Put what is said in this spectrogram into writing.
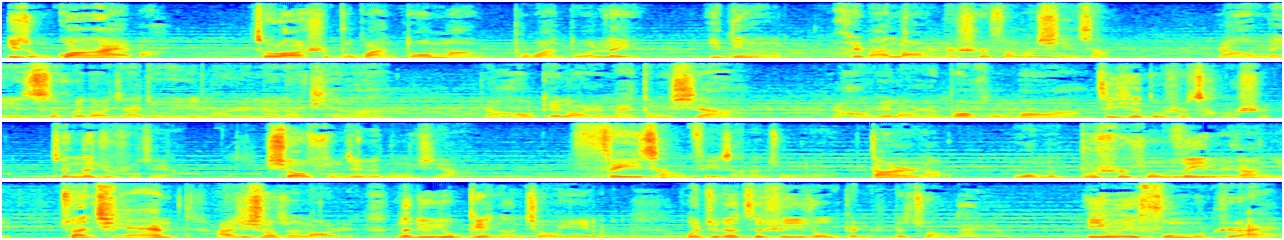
一种关爱吧。周老师不管多忙，不管多累，一定会把老人的事放到心上。然后每一次回到家，就会跟老人聊聊天啊，然后给老人买东西啊，然后给老人包红包啊，这些都是常事。真的就是这样，孝顺这个东西啊，非常非常的重要。当然了。我们不是说为了让你赚钱而去孝顺老人，那就又变成交易了。我觉得这是一种本质的状态啊，因为父母之爱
